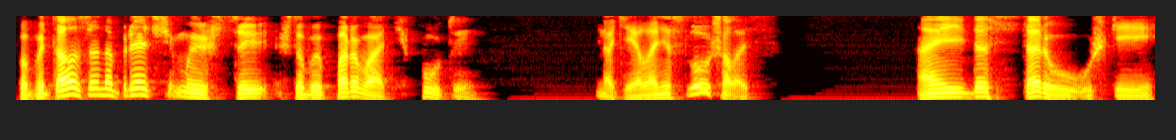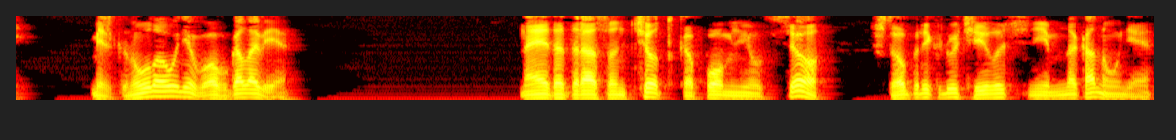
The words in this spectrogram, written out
Попытался напрячь мышцы, чтобы порвать путы. Но тело не слушалось. «Ай да старушки!» — мелькнуло у него в голове. На этот раз он четко помнил все, что приключилось с ним накануне.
